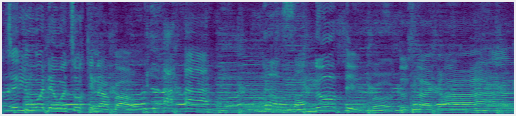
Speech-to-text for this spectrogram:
I'll tell you what they were talking about. Nothing, bro. Just like, ah,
